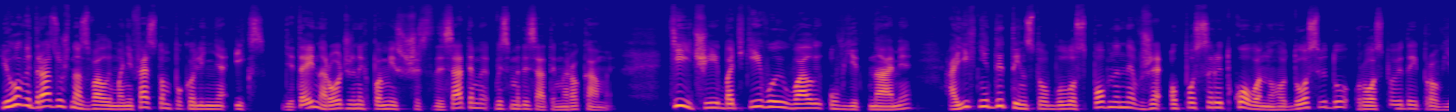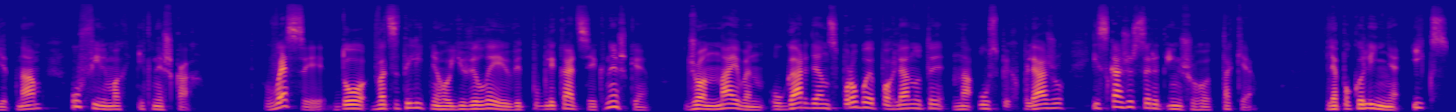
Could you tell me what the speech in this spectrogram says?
його відразу ж назвали маніфестом покоління X дітей, народжених поміж 60-80 роками. Ті, чиї батьки воювали у В'єтнамі, а їхнє дитинство було сповнене вже опосередкованого досвіду розповідей про В'єтнам у фільмах і книжках. В до 20-літнього ювілею від публікації книжки Джон Найвен у Guardian спробує поглянути на успіх пляжу і скаже серед іншого таке: для покоління X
